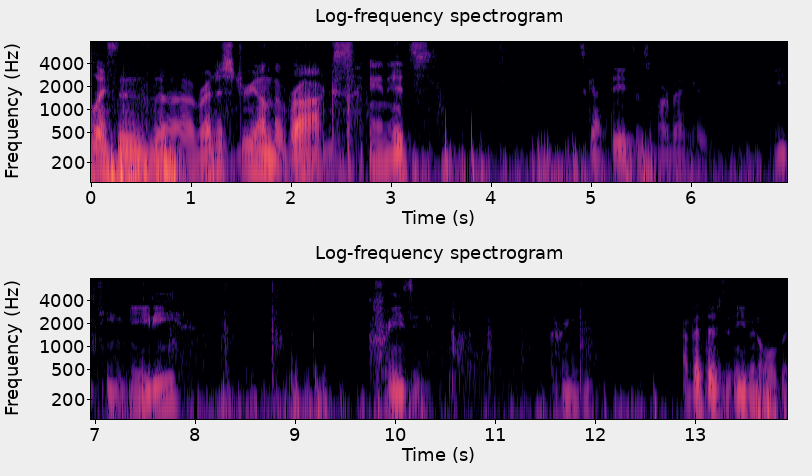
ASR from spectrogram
place is uh, Registry on the Rocks, and it's it's got dates as far back as 1880. Crazy, crazy. I bet there's even older.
